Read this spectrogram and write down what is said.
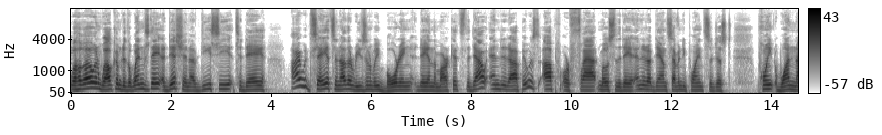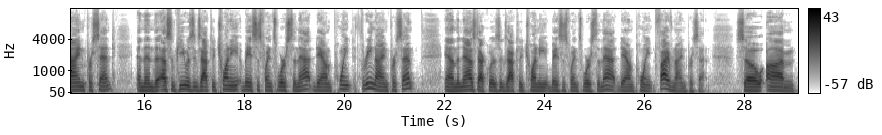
Well, hello and welcome to the Wednesday edition of DC Today. I would say it's another reasonably boring day in the markets. The Dow ended up, it was up or flat most of the day. It ended up down 70 points, so just 0.19%. And then the S&P was exactly 20 basis points worse than that, down 0.39%. And the NASDAQ was exactly 20 basis points worse than that, down 0.59%. So, um,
